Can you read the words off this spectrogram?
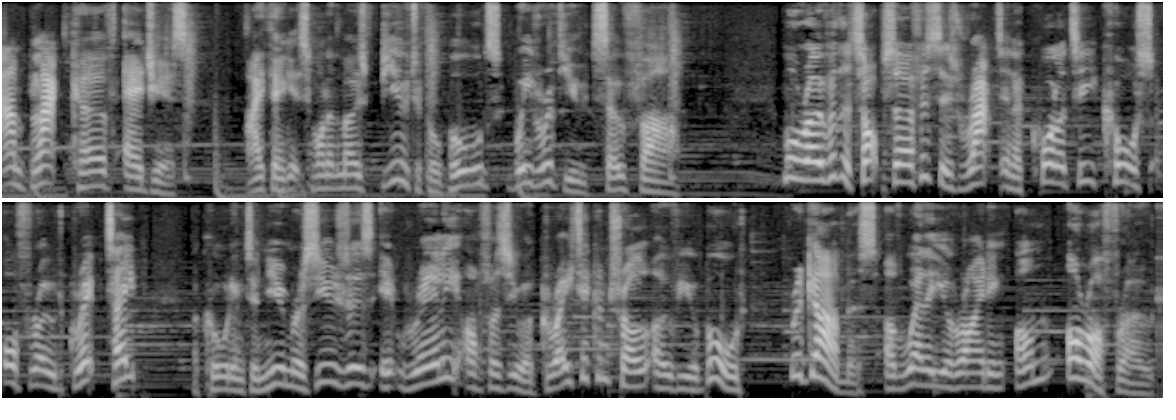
and black curved edges. I think it's one of the most beautiful boards we've reviewed so far. Moreover, the top surface is wrapped in a quality coarse off-road grip tape. According to numerous users, it really offers you a greater control over your board, regardless of whether you're riding on or off-road.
